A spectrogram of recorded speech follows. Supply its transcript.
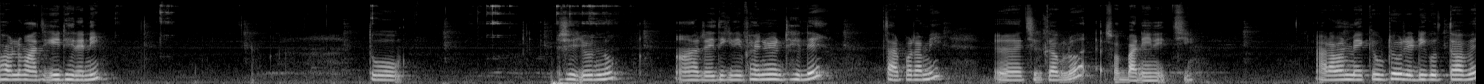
ভাবলাম আজকেই ঢেলে নিই। তো সেই জন্য আর এদিকে রিফাইন অয়েল ঢেলে তারপর আমি ছিলকাগুলো সব বানিয়ে নিচ্ছি। আর আমার মেয়েকে উঠেও রেডি করতে হবে।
